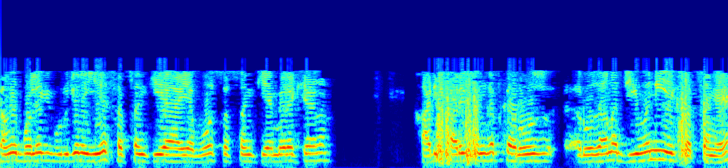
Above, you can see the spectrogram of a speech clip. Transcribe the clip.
हमें बोले कि गुरु जी ने ये सत्संग किया या वो सत्संग किया मेरा ख्याल हमारी सारी संगत का रोज, रोज़ाना जीवन ही एक सत्संग है।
